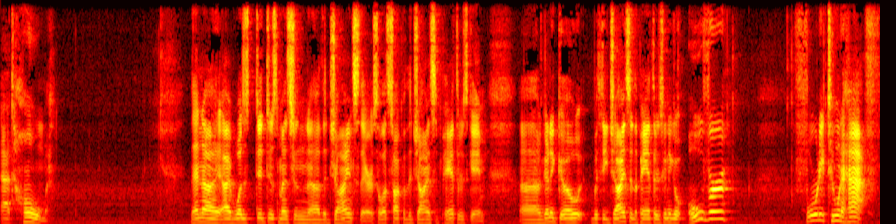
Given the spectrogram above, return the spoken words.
at home. Then I, I was did just mention uh, the Giants there, so let's talk about the Giants and Panthers game. Uh, I'm going to go with the Giants and the Panthers. Going to go over 42 and a half.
